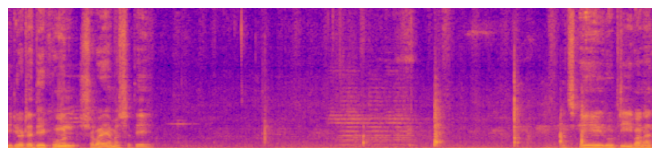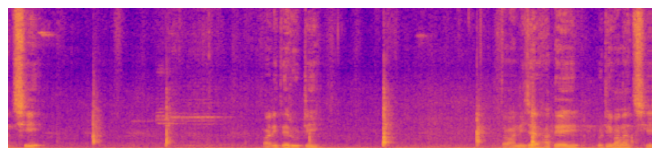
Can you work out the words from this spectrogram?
ভিডিওটা দেখুন। সবাই আমার সাথে আজকে রুটি বানাচ্ছি। বাড়িতে রুটি। তো নিজের হাতে রুটি বানাচ্ছি।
